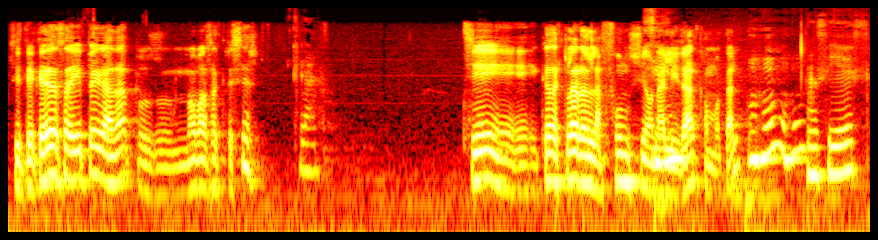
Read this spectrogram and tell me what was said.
Si te quedas ahí pegada, pues no vas a crecer. Claro. Sí, queda clara la funcionalidad como tal. Así es.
